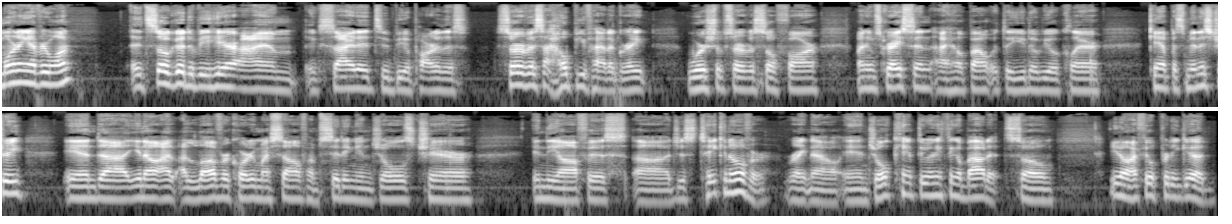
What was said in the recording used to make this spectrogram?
morning, everyone. It's so good to be here. I am excited to be a part of this service. I hope you've had a great worship service so far. My name's Grayson. I help out with the UW Eau Claire campus ministry. And, uh, you know, I, I, love recording myself. I'm sitting in Joel's chair in the office, uh, just taking over right now. And Joel can't do anything about it. So, you know, I feel pretty good.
